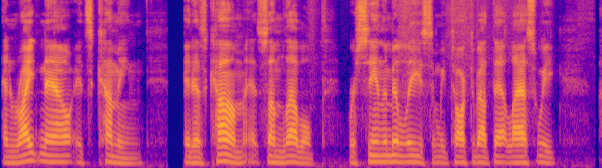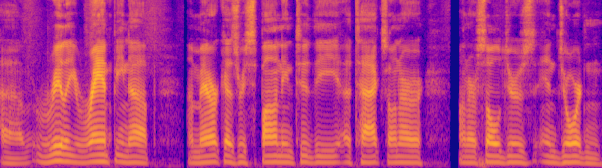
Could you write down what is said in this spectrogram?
and right now it's coming. It has come at some level. We're seeing the Middle East, and we talked about that last week, uh, really ramping up. America is responding to the attacks on our on our soldiers in Jordan.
